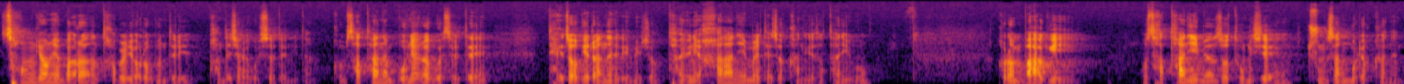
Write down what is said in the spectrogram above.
성경에 말하는 답을 여러분들이 반드시 알고 있어야 됩니다. 그럼 사탄은 뭐냐라고 했을 때 대적이라는 의미죠. 당연히 하나님을 대적하는 게 사탄이고 그런 마귀 뭐 사탄이면서 동시에 중상무력하는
